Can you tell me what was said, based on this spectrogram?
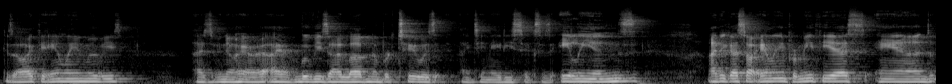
because I like the alien movies. As you know, here I have movies I love. Number two is 1986 is Aliens. I think I saw Alien Prometheus and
